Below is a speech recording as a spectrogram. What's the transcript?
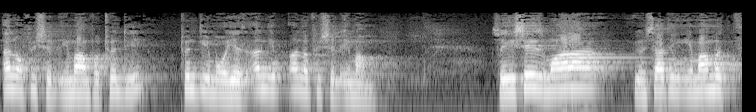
unofficial imam for 20, 20 more years, unofficial imam. So he says, Maulana, you're starting imamat,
